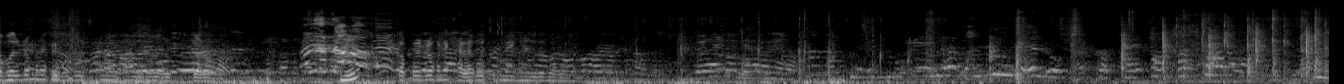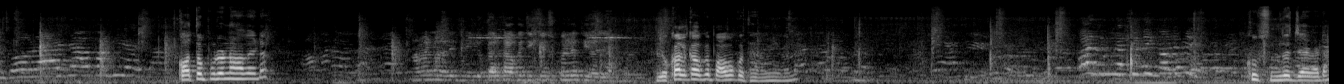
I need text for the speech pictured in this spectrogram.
ওখানে খেলা করছে ওখানে খেলা করছে তুমি এখানে যেতে পারো না কত পুরনো হবে এটা? কাউকে জিজ্ঞেস করলে তুইও জানবি। লোকাল কাউকে পাবো কোথায়? আমি এখানে? খুব সুন্দর জায়গাটা।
